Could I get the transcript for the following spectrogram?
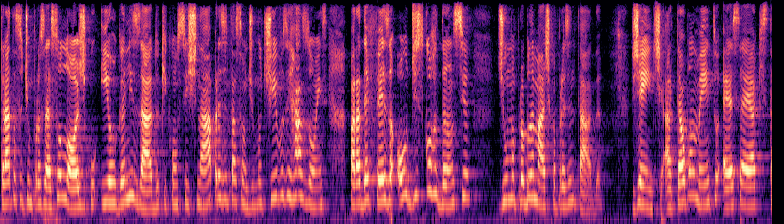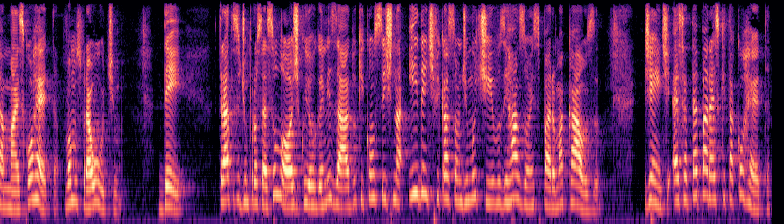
Trata-se de um processo lógico e organizado que consiste na apresentação de motivos e razões para a defesa ou discordância de uma problemática apresentada. Gente, até o momento, essa é a que está mais correta. Vamos para a última? D. Trata-se de um processo lógico e organizado que consiste na identificação de motivos e razões para uma causa. Gente, essa até parece que está correta,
